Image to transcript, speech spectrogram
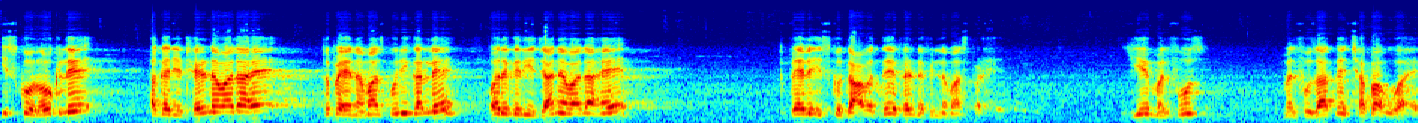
इसको रोक ले अगर ये ठहरने वाला है तो पहले नमाज़ पूरी कर ले और अगर ये जाने वाला है तो पहले इसको दावत दे फिर नफिल नमाज़ पढ़े। ये मलफूज मलफूजात में छपा हुआ है।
